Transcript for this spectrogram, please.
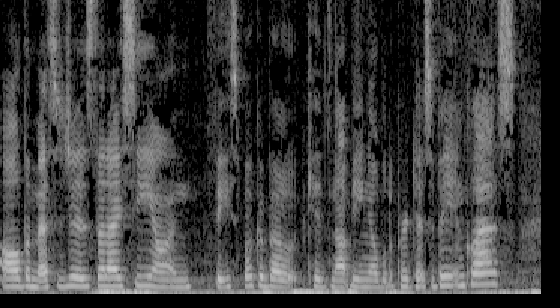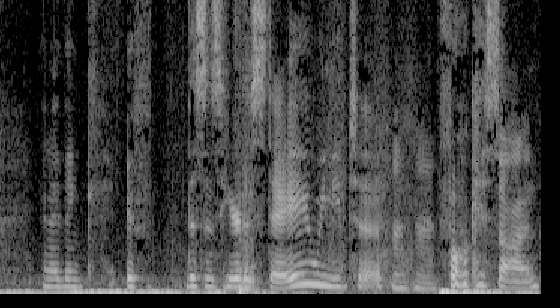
all the messages that I see on Facebook about kids not being able to participate in class. And I think if this is here to stay, we need to focus on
